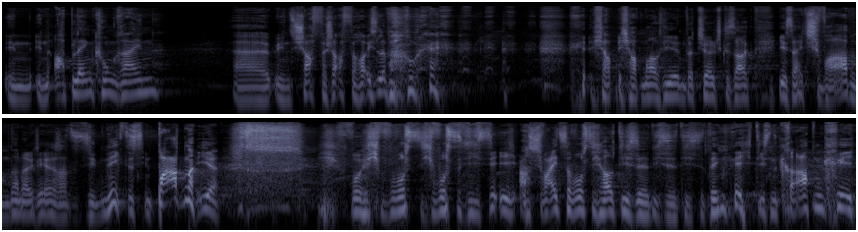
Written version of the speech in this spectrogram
in, in Ablenkung rein, äh, ins Schaffe, Schaffe, Häusle bauen. Ich habe ich hab mal hier in der Church gesagt, ihr seid Schwaben. Dann habe ich gesagt, das sind nicht, das sind Partner hier. Ich, wo ich wusste, ich wusste diese, ich, als Schweizer wusste ich halt diese, diese, diese Dinge nicht, diesen Grabenkrieg,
